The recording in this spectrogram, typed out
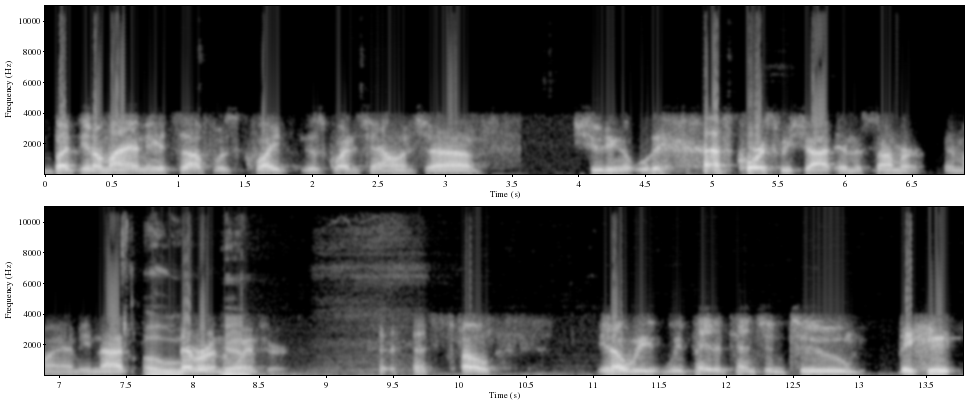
but you know, Miami itself was quite it was quite a challenge. Uh, shooting, of course, we shot in the summer in Miami, not oh, never in the yeah. winter. so, you know, we we paid attention to the heat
